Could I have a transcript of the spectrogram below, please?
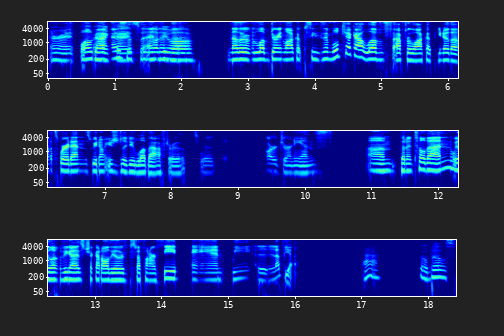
All right. Well, guys, right, that's the we end of the, all. another love during lockup season. We'll check out love after lockup. You know that's where it ends. We don't usually do love after. That's where our journey ends. Um, but until then, we love you guys. Check out all the other stuff on our feed, and we love you. Bye. Go Bills.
